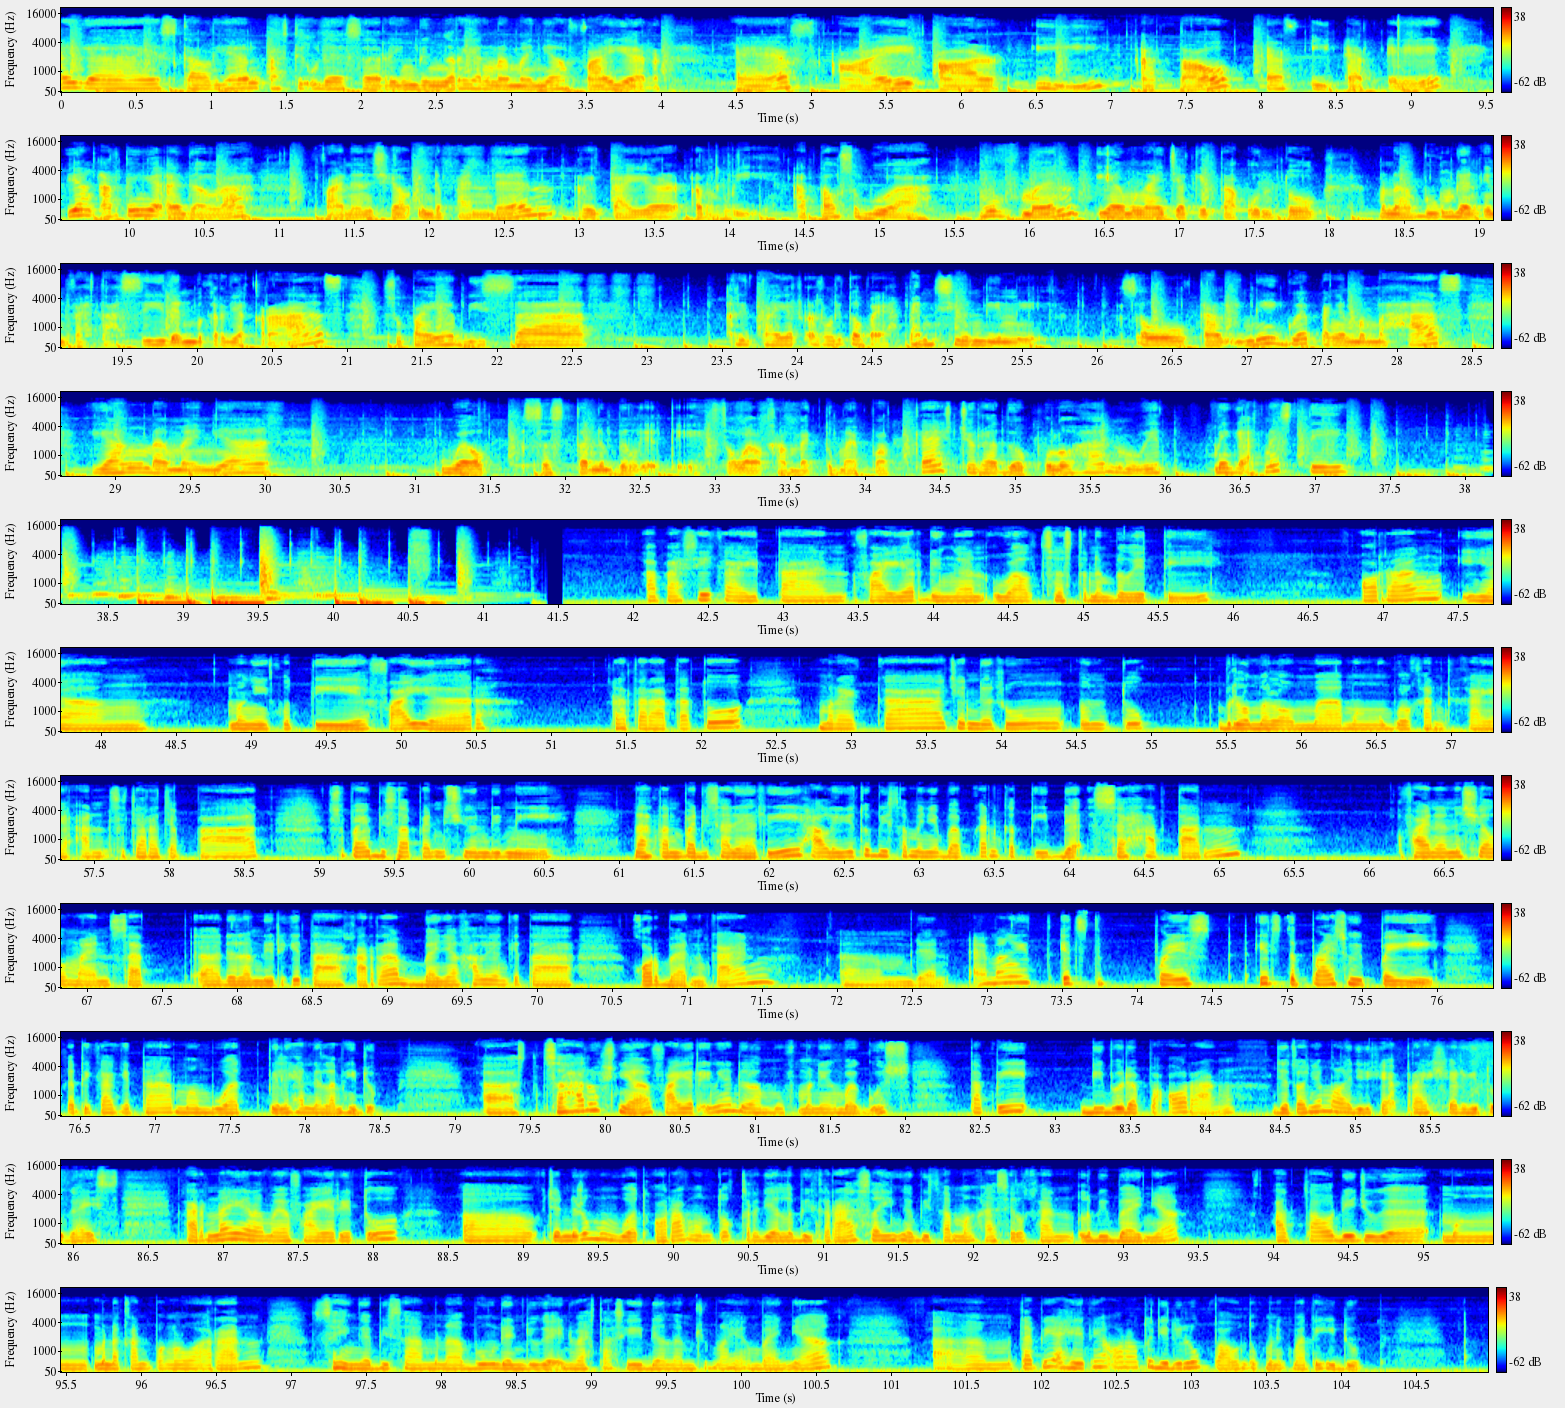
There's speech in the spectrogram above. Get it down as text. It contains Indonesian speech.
Hai guys, kalian pasti udah sering denger yang namanya FIRE F I R E atau F I R E yang artinya adalah Financial Independent Retire Early atau sebuah movement yang mengajak kita untuk menabung dan investasi dan bekerja keras supaya bisa retire early atau apa ya pensiun dini. So kali ini gue pengen membahas yang namanya wealth sustainability. So welcome back to my podcast Curhat 20-an with Mega Agnesti. Apa sih kaitan FIRE dengan wealth sustainability? Orang yang mengikuti FIRE rata-rata tuh mereka cenderung untuk berlomba-lomba mengumpulkan kekayaan secara cepat supaya bisa pensiun dini. Nah, tanpa disadari, hal ini tuh bisa menyebabkan ketidaksehatan financial mindset uh, dalam diri kita karena banyak hal yang kita korbankan um, dan emang it, it's the price it's the price we pay ketika kita membuat pilihan dalam hidup. Uh, seharusnya fire ini adalah movement yang bagus, tapi di beberapa orang jatuhnya malah jadi kayak pressure gitu guys. Karena yang namanya fire itu uh, cenderung membuat orang untuk kerja lebih keras sehingga bisa menghasilkan lebih banyak atau dia juga menekan pengeluaran sehingga bisa menabung dan juga investasi dalam jumlah yang banyak. Um, tapi akhirnya orang tuh jadi lupa untuk menikmati hidup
